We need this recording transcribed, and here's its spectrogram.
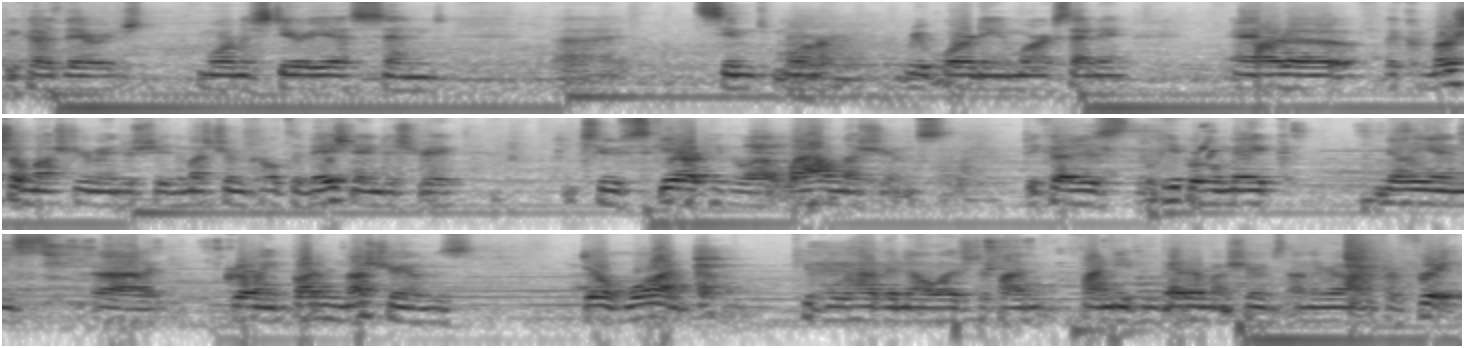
because they were just more mysterious and uh, seemed more rewarding and more exciting. And part of the commercial mushroom industry, the mushroom cultivation industry, to scare people about wild mushrooms because the people who make millions uh, growing button mushrooms don't want people who have the knowledge to find, find even better mushrooms on their own for free.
